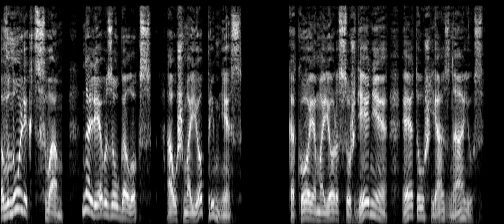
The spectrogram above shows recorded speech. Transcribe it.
В нулик с вам налево за уголок -с. А уж мое при мне-с. Какое мое рассуждение, это уж я знаю-с.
